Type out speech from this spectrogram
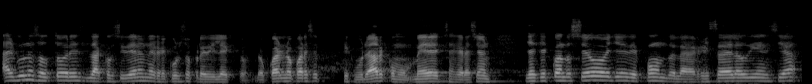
Algunos autores la consideran el recurso predilecto, lo cual no parece figurar como mera exageración, ya que cuando se oye de fondo la risa de la audiencia,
